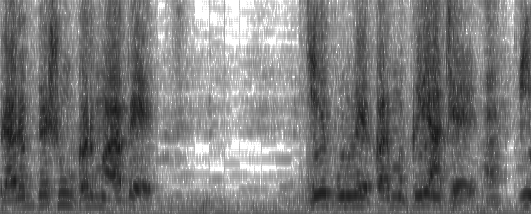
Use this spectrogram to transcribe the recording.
પ્રારબ્ધ શું કર્મ આપે? જે પૂર્વે કર્મ કર્યા છે એ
